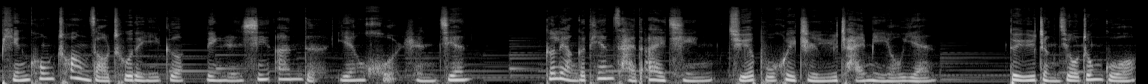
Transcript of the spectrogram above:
凭空创造出的一个令人心安的烟火人间。可两个天才的爱情绝不会止于柴米油盐。对于拯救中国，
